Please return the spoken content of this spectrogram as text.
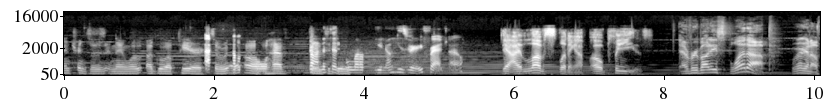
entrance is, and then we'll, I'll go up here. So we all, all have things to Jonathan do. alone, you know, he's very fragile. Yeah, I love splitting up. Oh, please. Everybody split up. We're gonna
